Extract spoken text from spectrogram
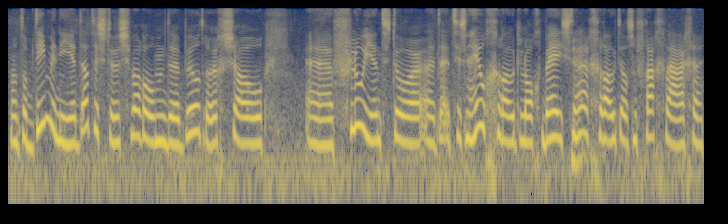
Want op die manier, dat is dus waarom de bultrug zo eh, vloeiend door... Het, het is een heel groot log beest, hè? Groot als een vrachtwagen.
